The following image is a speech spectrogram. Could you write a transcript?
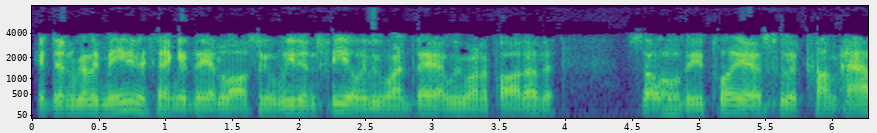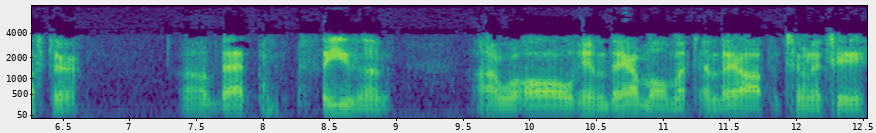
it didn't really mean anything if they had lost because we didn't feel it. We weren't there. We weren't a part of it. So the players who had come after uh, that season uh, were all in their moment and their opportunity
